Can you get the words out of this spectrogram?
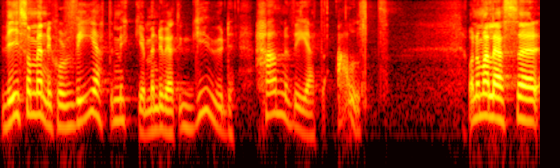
Vi som människor vet mycket, men du vet Gud, han vet allt. Och när man läser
